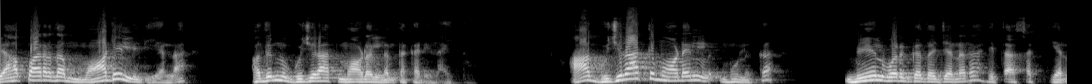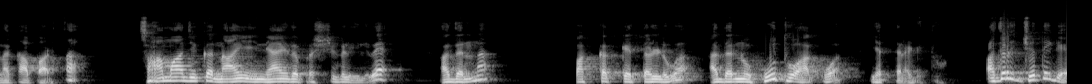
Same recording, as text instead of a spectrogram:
ವ್ಯಾಪಾರದ ಮಾಡೆಲ್ ಇದೆಯಲ್ಲ, ಅದನ್ನು ಗುಜರಾತ್ ಮಾಡೆಲ್ ಅಂತ ಕರೆಯಲಾಯಿತು ಆ ಗುಜರಾತ್ ಮಾಡೆಲ್ ಮೂಲಕ ಮೇಲ್ವರ್ಗದ ಜನರ ಹಿತಾಸಕ್ತಿಯನ್ನು ಕಾಪಾಡ್ತಾ ಸಾಮಾಜಿಕ ನ್ಯಾಯ, ನ್ಯಾಯದ ಪ್ರಶ್ನೆಗಳಿವೆ ಅದನ್ನು ಪಕ್ಕಕ್ಕೆ ತಳ್ಳುವ, ಅದನ್ನು ಹೂತು ಹಾಕುವ ಯತ್ನ ನಡೀತು. ಅದರ ಜೊತೆಗೆ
